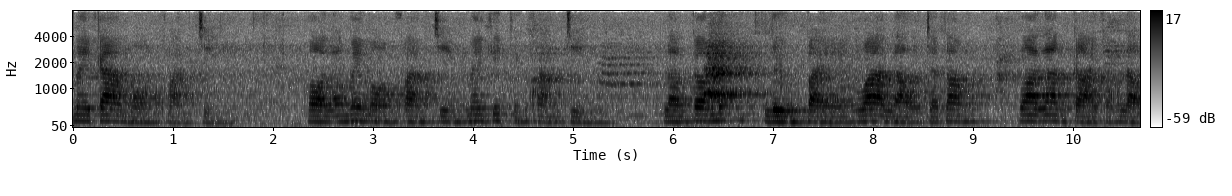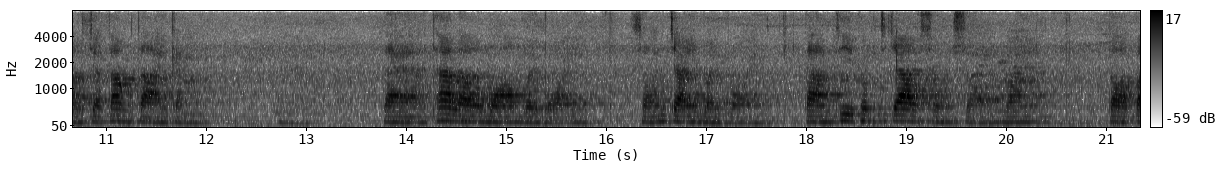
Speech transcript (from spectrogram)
ไม่กล้ามองความจริง พอเราไม่มองความจริงไม่คิดถึงความจริง เราก็ลืมไปว่าเราจะต้องว่าร่างกายของเราจะต้องตายกัน แต่ถ้าเรามองบ่อยๆ สอนใจบ่อยๆ ตามที่พระพุทธเจ้าทรงสอนไว้ ต่อไป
